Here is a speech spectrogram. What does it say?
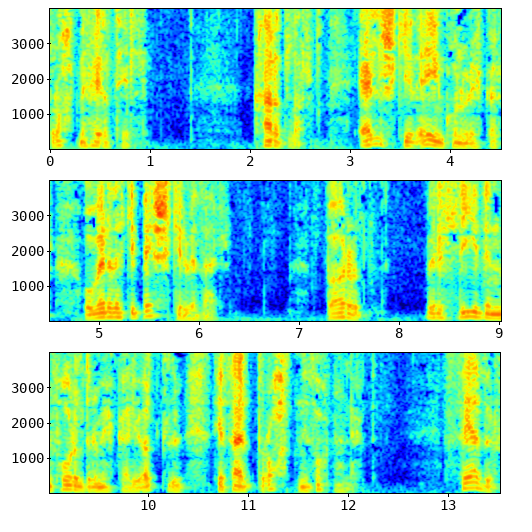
drottni heyra til. Karlar, elskið eiginkonur ykkar og verið ekki beskir við þær. Börn, verið hlýðinn fóröldurum ykkar í öllu því það er drottni þóknanlegt. Feður,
